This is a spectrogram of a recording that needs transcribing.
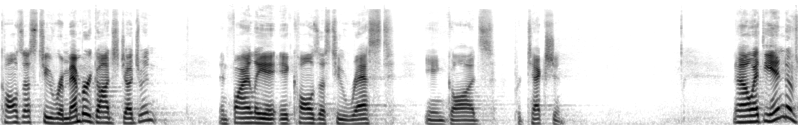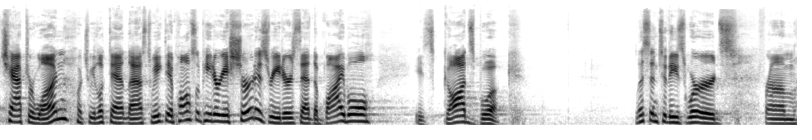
calls us to remember God's judgment. And finally, it calls us to rest in God's protection. Now, at the end of chapter 1, which we looked at last week, the Apostle Peter assured his readers that the Bible is God's book. Listen to these words from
